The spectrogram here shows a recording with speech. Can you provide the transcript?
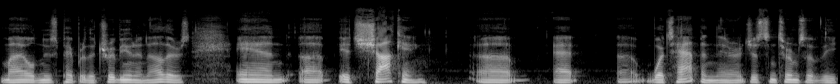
my old newspaper, the Tribune, and others, and uh, it's shocking uh, at uh, what's happened there, just in terms of the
